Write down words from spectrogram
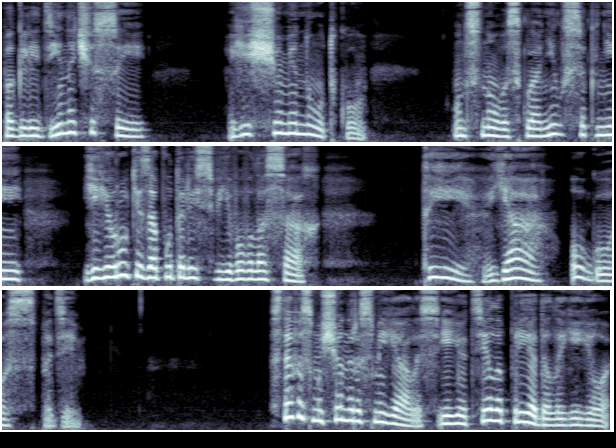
Погляди на часы. Еще минутку. Он снова склонился к ней. Ее руки запутались в его волосах. Ты, я, о Господи! Стефа смущенно рассмеялась. Ее тело предало ее.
